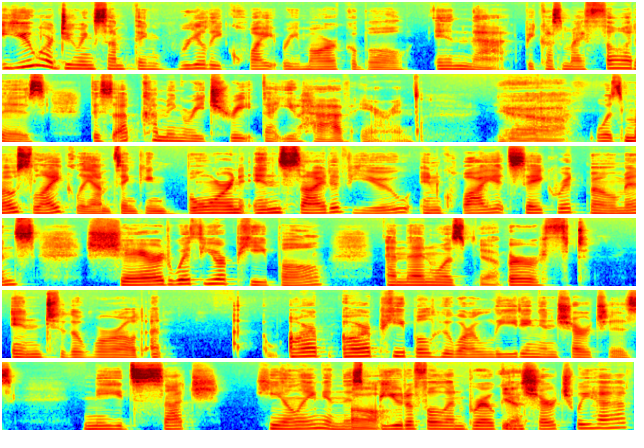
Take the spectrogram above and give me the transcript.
you are doing something really quite remarkable in that because my thought is this upcoming retreat that you have, Aaron, yeah was most likely, I'm thinking, born inside of you in quiet, sacred moments, shared with your people, and then was Yeah. birthed into the world. Our, our people who are leading in churches need such healing in this Oh, beautiful and broken yes. church we have.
